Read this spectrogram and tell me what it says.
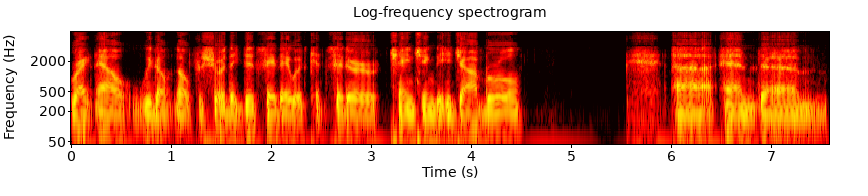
right now, we don't know for sure. They did say they would consider changing the hijab rule. Uh, and um,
